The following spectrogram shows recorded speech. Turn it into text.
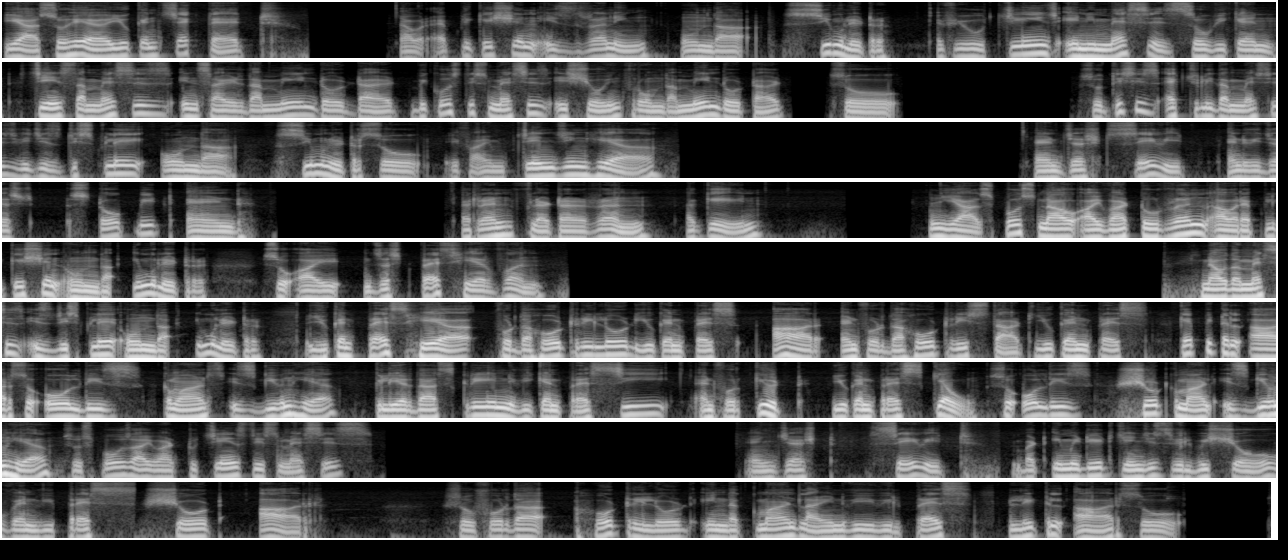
Yeah, so here you can check that our application is running on the simulator if you change any message so we can change the message inside the main dot dart because this message is showing from the main dot dart so so this is actually the message which is display on the simulator. So if i'm changing here and just save it and we just stop it and run flutter run again yeah suppose now I want to run our application on the emulator. So I just press here 1 now the message is displayed on the emulator. You can press here for the hot reload you can press R and for the hot restart you can press capital R. So all these commands is given here. Clear the screen we can press C and for quit you can press Q. So all these short command is given here. So suppose I want to change this message and just save it but immediate changes will be show when we press short R so for the hot reload in the command line we will press little r so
